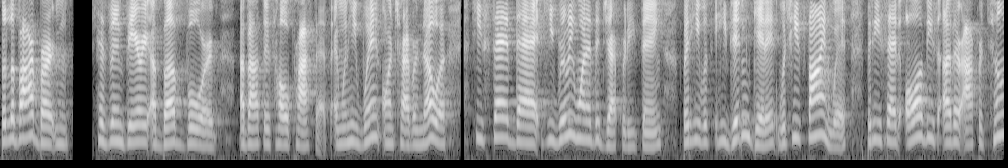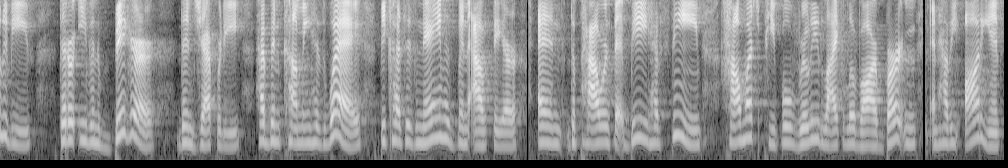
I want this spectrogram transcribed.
But LeVar Burton has been very above board about this whole process. And when he went on Trevor Noah, he said that he really wanted the Jeopardy thing, but he was he didn't get it, which he's fine with. But he said all these other opportunities that are even bigger than Jeopardy have been coming his way because his name has been out there and the powers that be have seen how much people really like LeVar Burton and how the audience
